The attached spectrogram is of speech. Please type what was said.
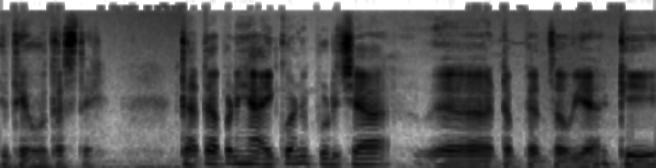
तिथे होत असते. तर आता आपण हे ऐकू आणि पुढच्या टप्प्यात जाऊया की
